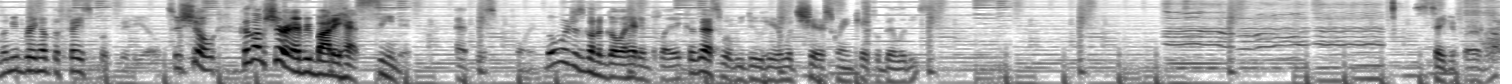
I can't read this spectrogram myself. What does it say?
let me bring up the Facebook video to show, because I'm sure everybody has seen it at this point. But we're just going to go ahead and play it because that's what we do here with share screen capabilities. Take it forever.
